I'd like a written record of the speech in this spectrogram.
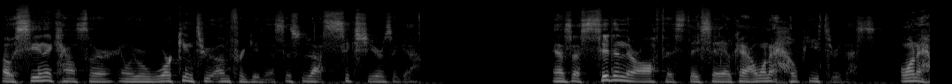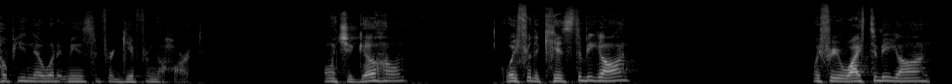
But I was seeing a counselor, and we were working through unforgiveness. This was about six years ago. And as I sit in their office, they say, okay, I want to help you through this. I want to help you know what it means to forgive from the heart. I want you to go home, wait for the kids to be gone, Wait for your wife to be gone.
